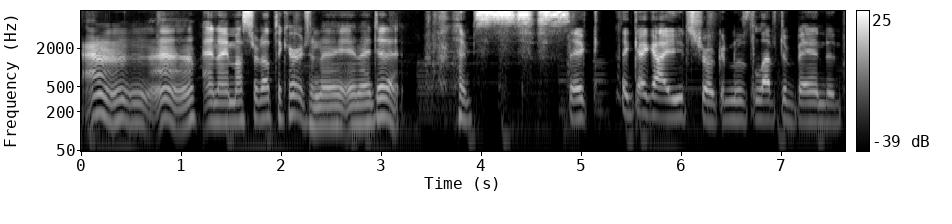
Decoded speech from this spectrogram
I don't, I don't know. And I mustered up the courage and I and I did it. I'm sick. I think I got heat stroke and was left abandoned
